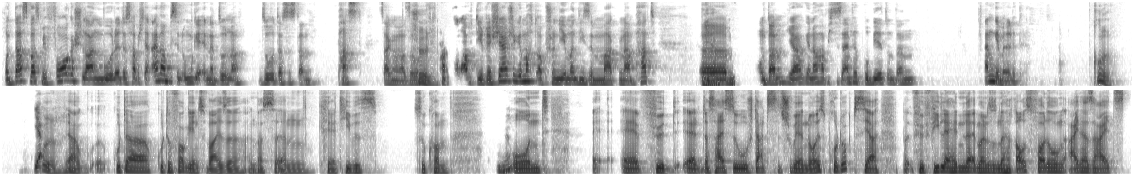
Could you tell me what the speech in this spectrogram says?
Und das, was mir vorgeschlagen wurde, das habe ich dann einfach ein bisschen umgeändert, so, nach, so dass es dann passt. Sagen wir mal so. Schön. Habe dann auch die Recherche gemacht, ob schon jemand diesen Markennamen hat. Ja. Ähm, und dann, ja, genau, habe ich das einfach probiert und dann angemeldet. Cool. Ja. Cool. Ja, guter, gute Vorgehensweise, an was ähm, Kreatives zu kommen. Mhm. Und äh, äh für, äh, das heißt, du startest jetzt schon wieder ein neues Produkt. Das ist ja für viele Händler immer so eine Herausforderung. Einerseits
